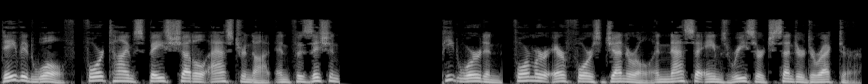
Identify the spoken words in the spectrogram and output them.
David Wolf, four-time Space Shuttle astronaut and physician. Pete Worden, former Air Force General and NASA Ames Research Center Director.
